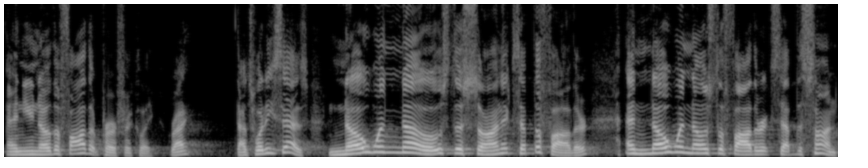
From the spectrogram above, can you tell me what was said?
and you know the Father perfectly, right? That's what he says. No one knows the Son except the Father, and no one knows the Father except the Son.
